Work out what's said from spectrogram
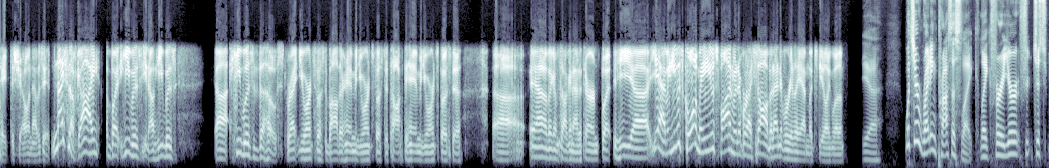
tape the show, and that was it. Nice enough guy, but he was, you know, he was uh, he was the host, right? You weren't supposed to bother him, and you weren't supposed to talk to him, and you weren't supposed to. Uh, and I don't think I'm talking out of turn, but he, uh, yeah, I mean, he was cool to me. He was fine whenever I saw him, but I never really had much dealing with him. Yeah. What's your writing process like? Like for your for just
